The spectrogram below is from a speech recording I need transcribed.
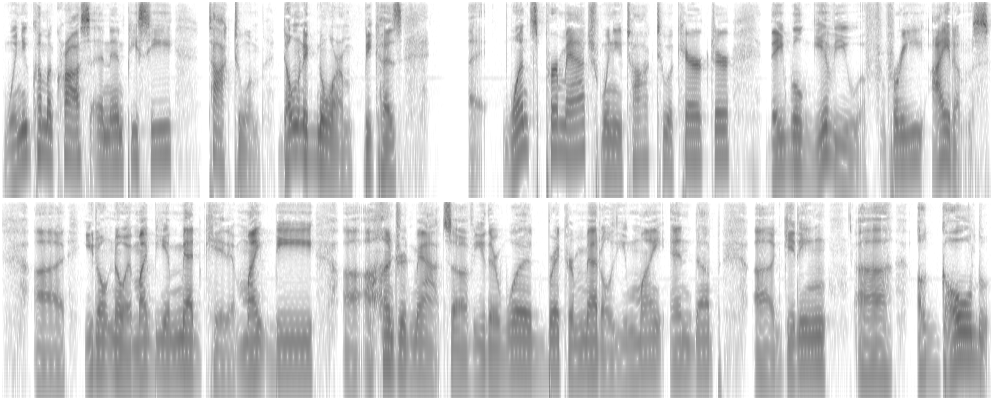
When you come across an NPC, talk to them. Don't ignore them because uh, once per match, when you talk to a character, they will give you free items. Uh, you don't know; it might be a med kit, it might be uh, a uh, hundred mats of either wood, brick, or metal. You might end up uh, getting uh, a gold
